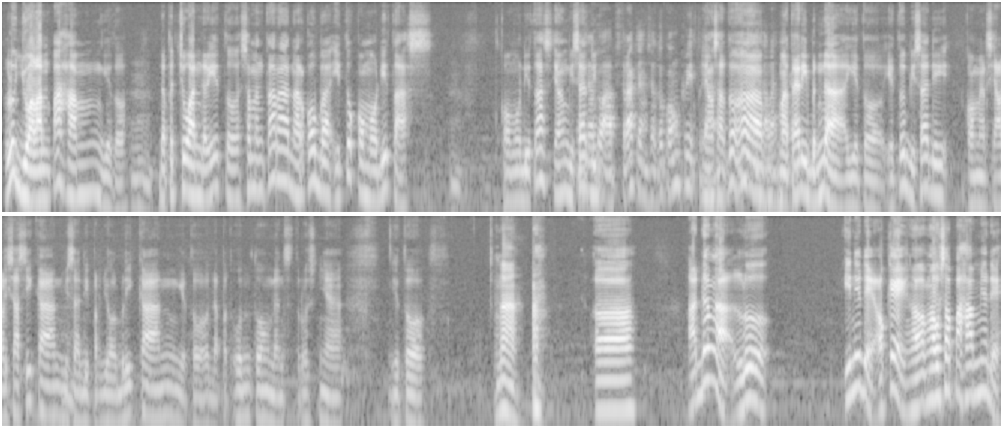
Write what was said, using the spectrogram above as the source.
lu jualan paham gitu Hmm. dapat cuan dari itu sementara narkoba itu komoditas. Komoditas yang bisa yang di satu abstrak yang satu konkret yang kan? satu ah, masalahnya, materi kan? benda gitu. Itu bisa dikomersialisasikan bisa diperjualbelikan gitu. Dapat untung dan seterusnya gitu. Nah eh ada nggak lu ini deh? Oke nggak nggak usah pahamnya deh.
